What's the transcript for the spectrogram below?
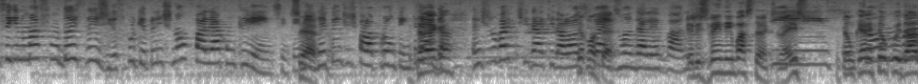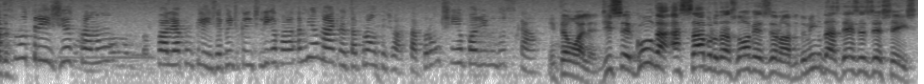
Conseguir no máximo dois, três dias. Por quê? Pra gente não falhar com o cliente, entendeu? Certo. De repente a gente fala, pronto, entrega, Entrega. a gente não vai tirar aqui da loja e vai mandar levar. Eles vendem bastante, não é isso? Isso. Então querem ter o cuidado. no máximo três dias pra não falhar com o cliente. De repente o cliente liga e fala, a minha máquina tá pronta? Fala, tá prontinha, pode vir buscar. Então, olha, de segunda a sábado, das 9 às 19, domingo das 10 às 16,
